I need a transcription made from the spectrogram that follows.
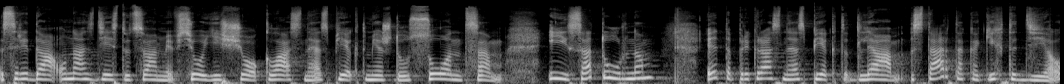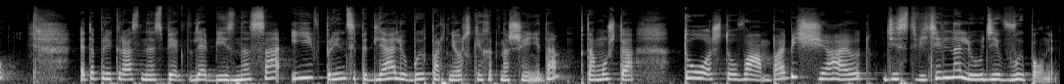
среда, у нас действует с вами все еще классный аспект между Солнцем и Сатурном. Это прекрасный аспект для старта каких-то дел. Это прекрасный аспект для бизнеса и, в принципе, для любых партнерских отношений, да, потому что то, что вам пообещают, действительно люди выполнят.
